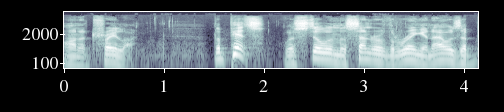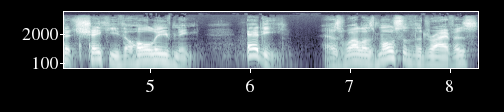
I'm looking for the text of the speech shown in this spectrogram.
on a trailer. The pits were still in the center of the ring, and I was a bit shaky the whole evening. Eddie, as well as most of the drivers,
